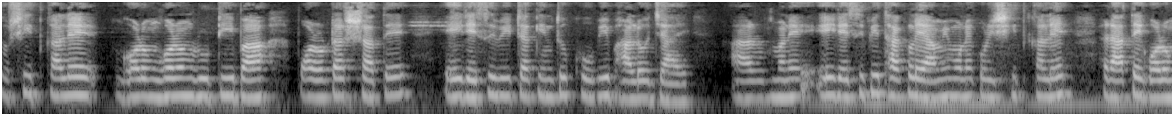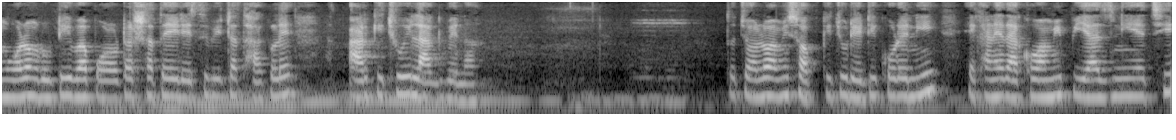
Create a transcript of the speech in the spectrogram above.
তো শীতকালে গরম গরম রুটি বা পরোটার সাথে এই রেসিপিটা কিন্তু খুবই ভালো যায়। আর মানে এই রেসিপি থাকলে আমি মনে করি শীতকালে রাতে গরম গরম রুটি বা পরোটার সাথে এই রেসিপিটা থাকলে আর কিছুই লাগবে না। তো চলো আমি সব কিছু রেডি করে নিই। এখানে দেখো আমি পেঁয়াজ নিয়েছি।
